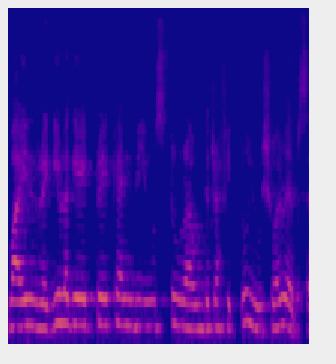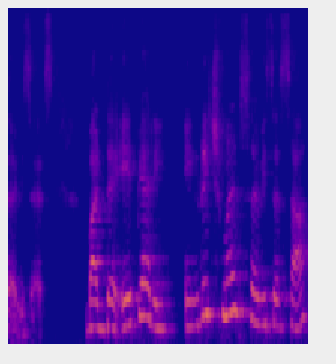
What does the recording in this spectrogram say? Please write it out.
while regular gateway can be used to route the traffic to usual web services. But the API enrichment services are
